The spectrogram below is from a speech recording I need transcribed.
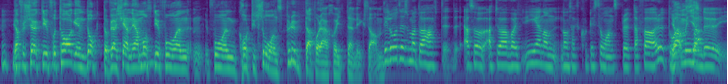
Mhm. Jag försökte ju få tag i en doktor för jag kände jag måste ju få en, få en kortisonspruta på den här skiten liksom. Det låter som att du har haft, alltså att du har varit igenom någon slags kortisonspruta förut då, Ja, men jag- du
